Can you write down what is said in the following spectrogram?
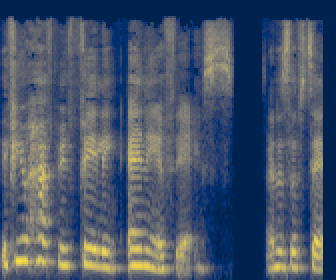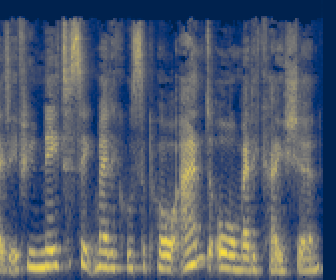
if you have been feeling any of this, and as I've said, if you need to seek medical support and or medication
